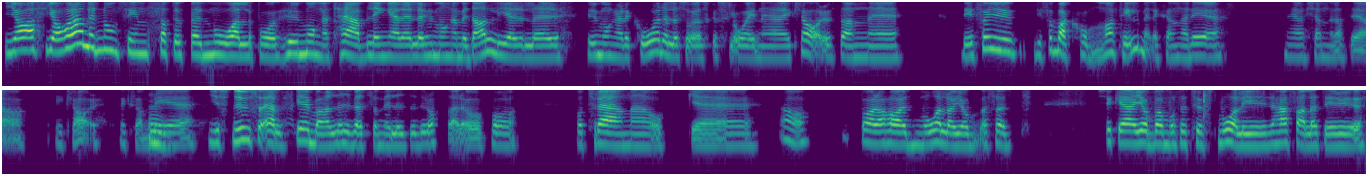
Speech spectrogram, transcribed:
Ja, alltså jag har aldrig någonsin satt upp ett mål på hur många tävlingar eller hur många medaljer eller hur många rekord eller så jag ska slå innan jag är klar utan eh, det får ju det får bara komma till mig liksom när, det, när jag känner att jag är klar. Liksom. Mm. Det, just nu så älskar jag bara livet som elitidrottare och få, få träna och eh, ja, bara ha ett mål och jobba. Så att försöka jobba mot ett tufft mål. I det här fallet är det ju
